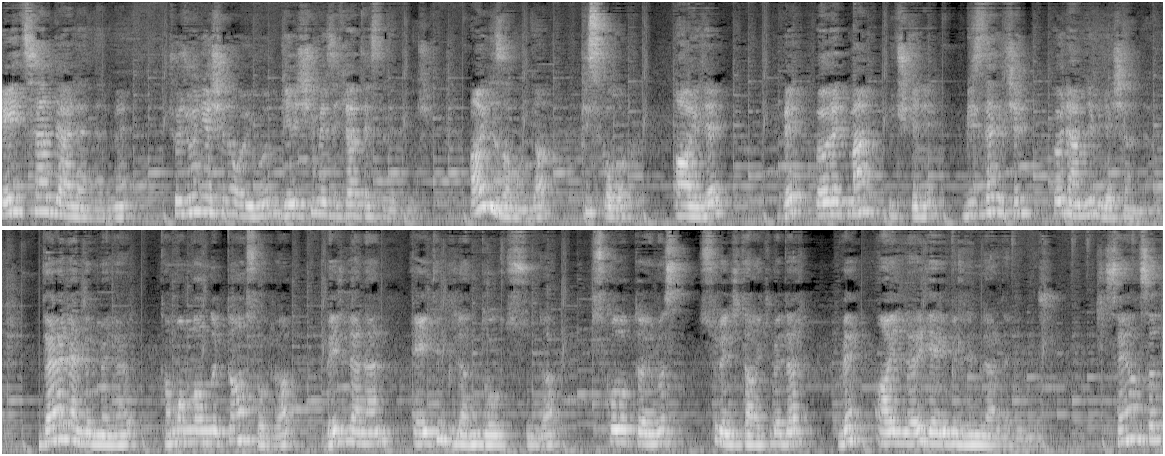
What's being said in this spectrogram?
eğitsel değerlendirme, çocuğun yaşına uygun gelişim ve zeka testleri yapılır. Aynı zamanda psikolog, aile ve öğretmen üçgeni bizler için önemli bileşenlerdir. Değerlendirmeler tamamlandıktan sonra belirlenen eğitim planı doğrultusunda psikologlarımız süreci takip eder ve ailelere geri bildirimlerde bulunur. Seansın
